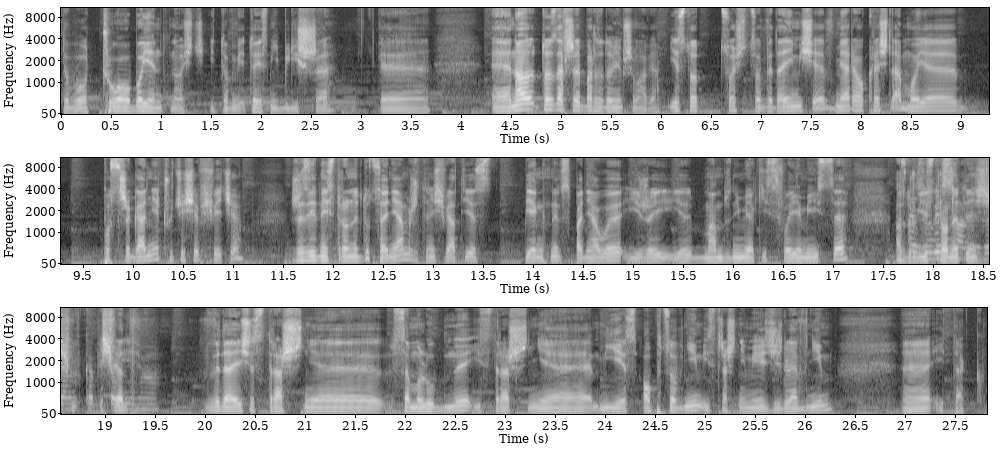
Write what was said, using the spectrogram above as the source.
to było czuła obojętność i to, to jest mi bliższe. No, to zawsze bardzo do mnie przemawia. Jest to coś, co wydaje mi się w miarę określa moje postrzeganie, czucie się w świecie, że z jednej strony doceniam, że ten świat jest piękny, wspaniały i że mam z nim jakieś swoje miejsce, a z drugiej strony ten świat wydaje się strasznie samolubny i strasznie mi jest obco w nim i strasznie mi jest źle w nim e, i tak.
